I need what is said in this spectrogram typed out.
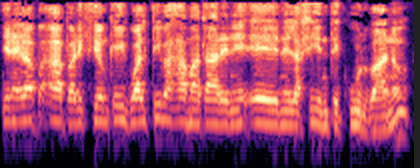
tienes la aparición que igual te ibas a matar en, la siguiente curva, ¿no?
